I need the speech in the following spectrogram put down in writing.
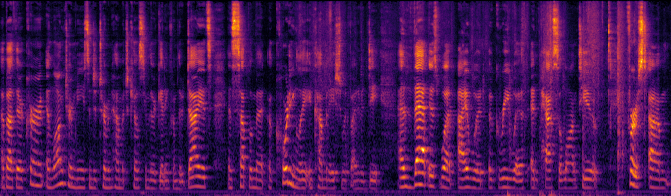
about their current and long term needs and determine how much calcium they're getting from their diets and supplement accordingly in combination with vitamin D. And that is what I would agree with and pass along to you. First, um,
